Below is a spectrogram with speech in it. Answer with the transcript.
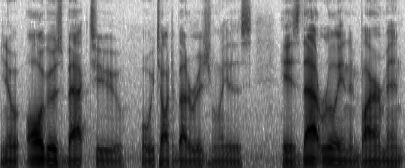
You know, all goes back to what we talked about originally. Is hey, is that really an environment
